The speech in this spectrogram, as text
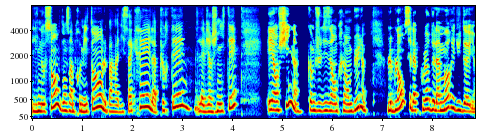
l'innocence dans un premier temps, le paradis sacré, la pureté, la virginité. Et en Chine, comme je le disais en préambule, le blanc, c'est la couleur de la mort et du deuil,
